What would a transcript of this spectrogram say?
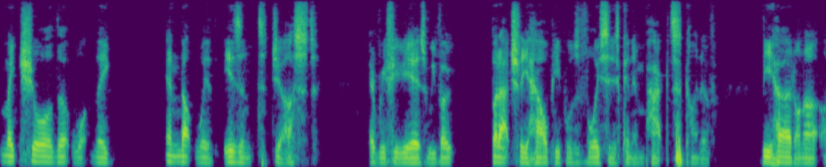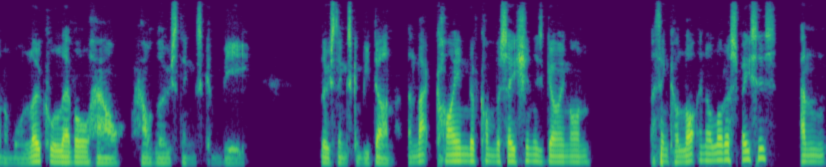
make sure that what they end up with isn't just every few years we vote, but actually how people's voices can impact kind of be heard on a on a more local level, how how those things can be those things can be done. And that kind of conversation is going on, I think, a lot in a lot of spaces. And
